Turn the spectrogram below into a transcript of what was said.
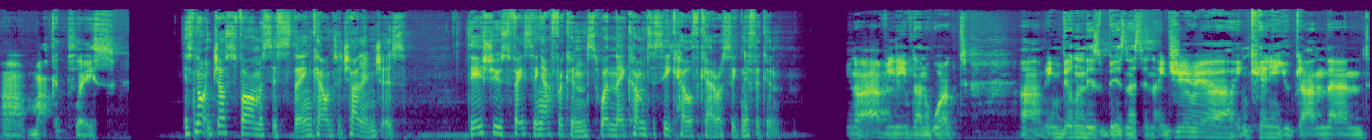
uh, marketplace. It's not just pharmacists that encounter challenges. The issues facing Africans when they come to seek healthcare are significant. You know, I've lived and worked um, in building this business in Nigeria, in Kenya, Uganda, and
